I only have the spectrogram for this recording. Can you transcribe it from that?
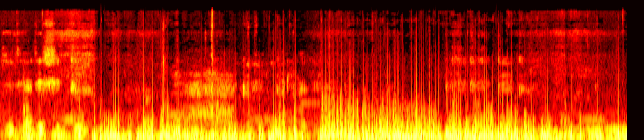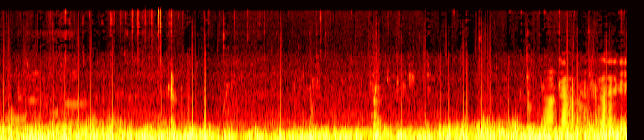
lagi dia di situ ya, turunkan lagi di situ, situ, situ. udah ada lagi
